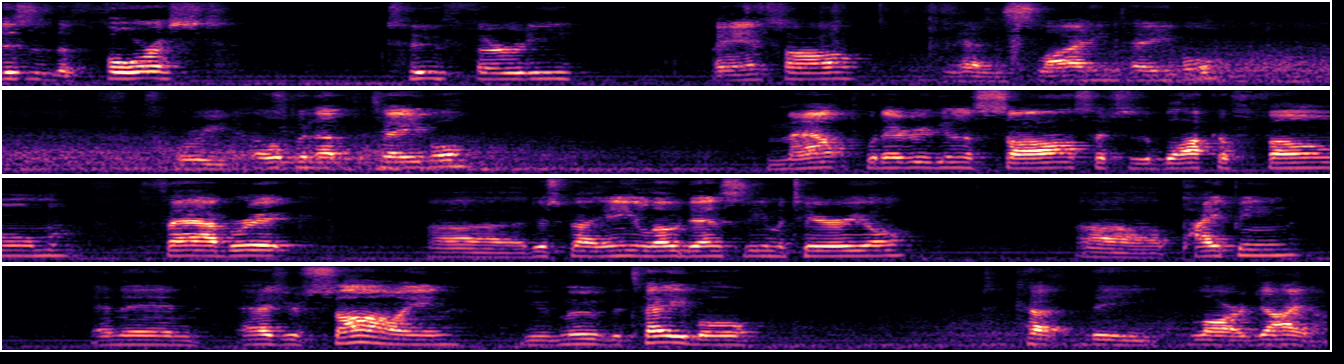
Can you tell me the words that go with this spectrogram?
This is the Forest 230 bandsaw. It has a sliding table where you open up the table, mount whatever you're going to saw, such as a block of foam, fabric, uh, just about any low density material, uh, piping, and then as you're sawing, you move the table to cut the large item.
